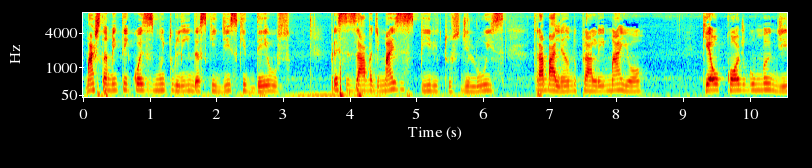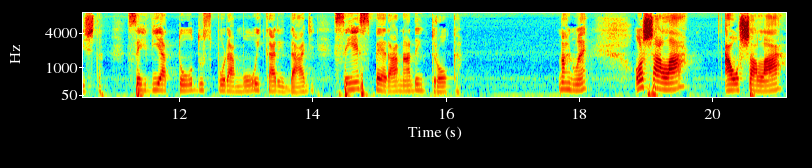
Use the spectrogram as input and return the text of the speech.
mas também tem coisas muito lindas que diz que Deus precisava de mais espíritos de luz trabalhando para a lei maior, que é o código humanista, servir a todos por amor e caridade, sem esperar nada em troca. Mas não é? Oxalá, a Oxalá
